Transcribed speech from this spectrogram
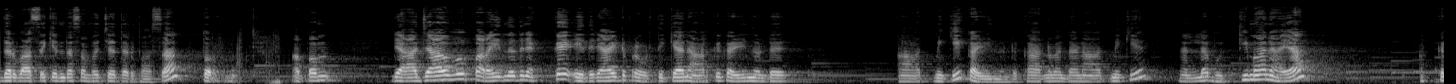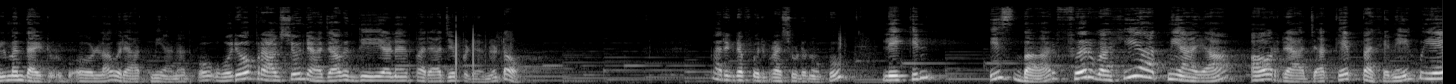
ദർവാസയ്ക്ക് എന്താ സംഭവിച്ചത്? ദർവാസ തുറന്നു. അപ്പം രാജാവ് പറയുന്നതിനൊക്കെ എതിരായിട്ട് പ്രവർത്തിക്കാൻ ആർക്ക് കഴിയുന്നുണ്ട്? ആത്മിക്ക് കഴിയുന്നുണ്ട്. കാരണം എന്താണ്? ആത്മിക്ക് നല്ല ബുദ്ധിമാനായ അക്കൽമന്തായിട്ട് ഉള്ള ഒരു ആത്മിയാണ് അപ്പോൾ ഓരോ പ്രാവശ്യവും രാജാവ് എന്ത് ചെയ്യാണ് പരാജയപ്പെടുകയാണ് കേട്ടോ പാരഗ്രാഫ് ഒരു പ്രാവശ്യം കൂടെ നോക്കൂ ലേക്കിൻ इस बार फिर वही आदमी आया और राजा के पहने हुए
